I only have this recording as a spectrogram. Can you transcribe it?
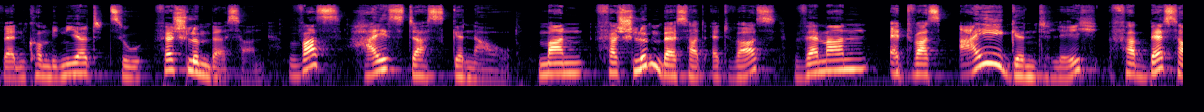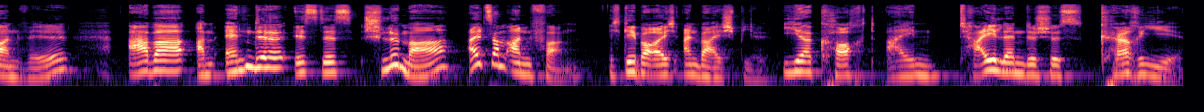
werden kombiniert zu verschlimmbessern. Was heißt das genau? Man verschlimmbessert etwas, wenn man etwas eigentlich verbessern will, aber am Ende ist es schlimmer als am Anfang. Ich gebe euch ein Beispiel. Ihr kocht ein thailändisches Curry.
